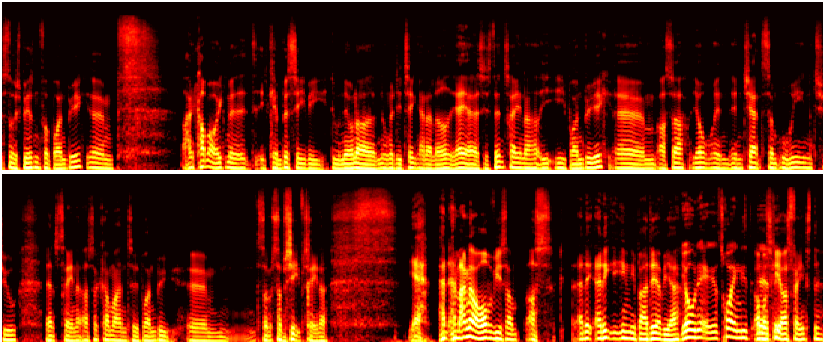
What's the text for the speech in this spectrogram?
stå i spidsen for Brøndby. Ikke? Øh, og han kommer jo ikke med et, et kæmpe CV. Du nævner nogle af de ting, han har lavet. Ja, jeg er assistenttræner i, i Brøndby, ikke? Øhm, og så jo en, en chance som U21-landstræner, og så kommer han til Brøndby øhm, som, som cheftræner. Ja, han, han mangler at overbevise om os. Er det, er det egentlig bare der, vi er? Jo, det, jeg tror egentlig... Og måske det, også fansene.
